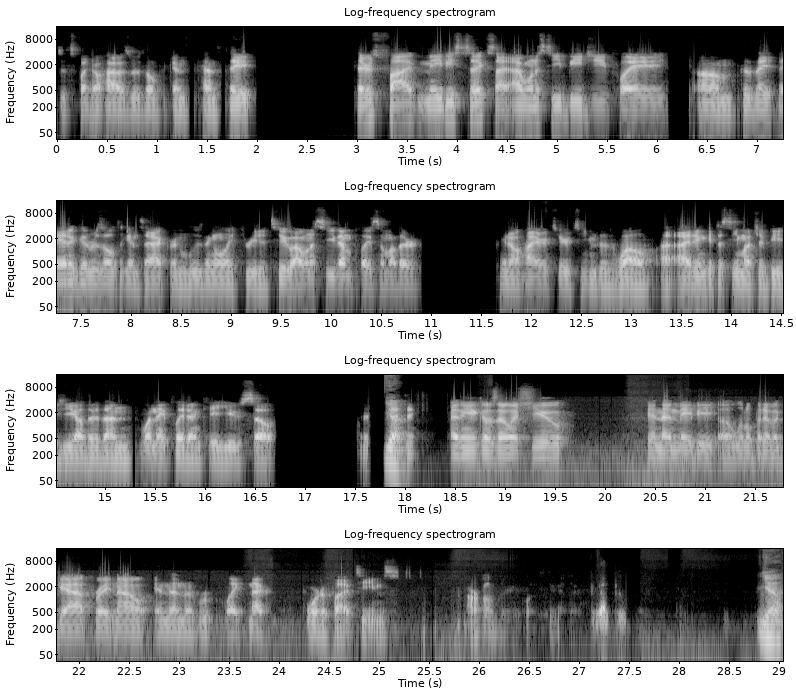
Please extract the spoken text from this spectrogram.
despite Ohio's result against Kent State. There's five, maybe six. I, I want to see BG play because um, they, they had a good result against Akron, losing only three to two. I want to see them play some other, you know, higher tier teams as well. I, I didn't get to see much of BG other than when they played NKU. So yeah, I think I think it goes OSU, and then maybe a little bit of a gap right now, and then the like next four to five teams are all very close together. Yeah,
